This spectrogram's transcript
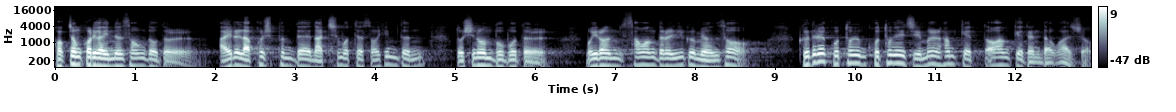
걱정거리가 있는 성도들, 아이를 낳고 싶은데 낳지 못해서 힘든 또 신혼부부들, 뭐 이런 상황들을 읽으면서 그들의 고통, 고통의 짐을 함께 떠안게 된다고 하죠.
